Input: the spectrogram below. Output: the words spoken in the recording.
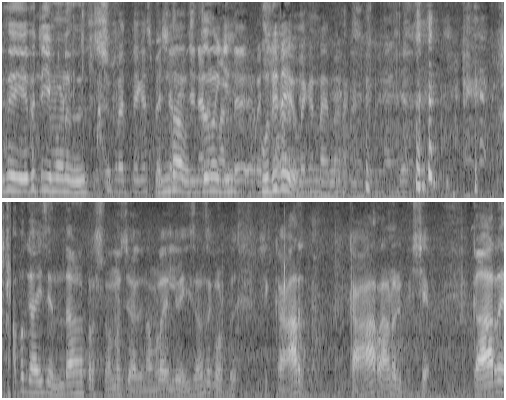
ഇത് ഏത് ടീമാണ് ഇത് എന്താ അവസ്ഥ നോക്കി? കുതിരയോ? അപ്പോൾ ഗൈസ് എന്താണ് പ്രശ്നം എന്ന് വെച്ചാൽ നമ്മളതിൽ ലൈസൻസ് ഒക്കെ ഉണ്ട്. പക്ഷെ കാർ കാറാണ് ഒരു വിഷയം. കാറ്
